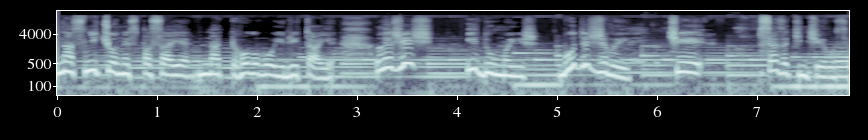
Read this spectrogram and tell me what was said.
нас нічого не спасає, над головою літає. Лежиш і думаєш, будеш живий чи все закінчилося.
